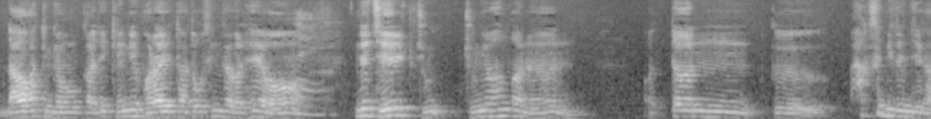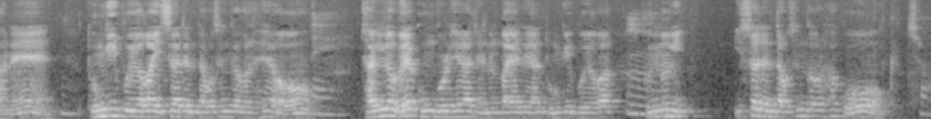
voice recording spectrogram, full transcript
나와 같은 경우까지 굉장히 버라이트하다고 생각을 해요. 네. 근데 제일 주- 중요한 거는 어떤 그 학습이든지 간에 음. 동기부여가 있어야 된다고 생각을 해요. 네. 자기가 왜 공부를 해야 되는가에 대한 동기부여가 음. 분명히 있어야 된다고 생각을 하고 그렇죠.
